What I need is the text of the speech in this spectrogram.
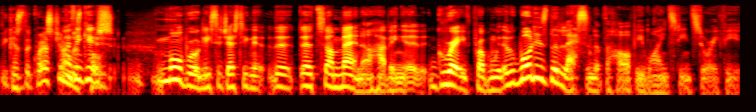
because the question I was think posed. it's more broadly suggesting that, that, that some men are having a grave problem with it. What is the lesson of the Harvey Weinstein story for you?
